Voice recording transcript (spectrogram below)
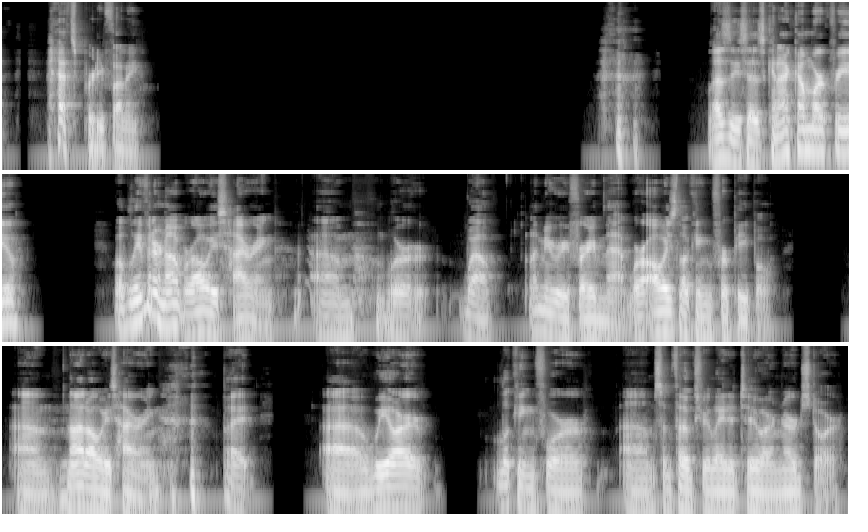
That's pretty funny. Leslie says, "Can I come work for you?" Well, believe it or not, we're always hiring. Um, we're well. Let me reframe that. We're always looking for people. Um, not always hiring, but uh, we are looking for um, some folks related to our nerd store.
